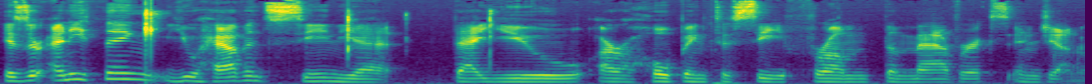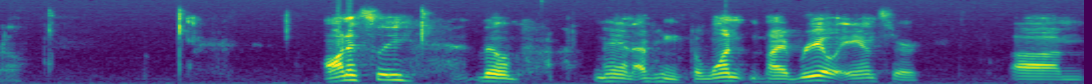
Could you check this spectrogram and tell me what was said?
Is there anything you haven't seen yet that you are hoping to see from the Mavericks in general? honestly, the man, I mean, the one, my real answer um,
